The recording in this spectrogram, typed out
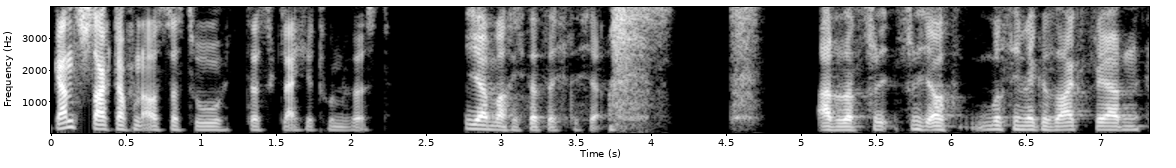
ganz stark davon aus, dass du das Gleiche tun wirst. Ja, mache ich tatsächlich, ja. Also da finde ich auch, muss nicht mehr gesagt werden.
